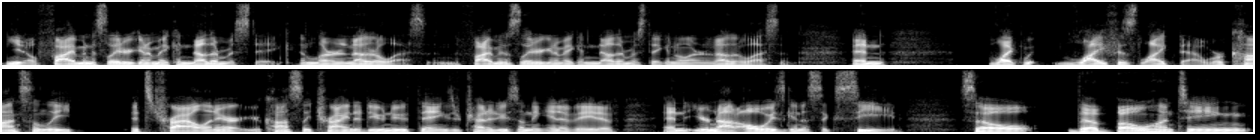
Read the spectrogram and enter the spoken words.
you know, five minutes later, you're going to make another mistake and learn another lesson. Five minutes later, you're going to make another mistake and learn another lesson. And like life is like that. We're constantly it's trial and error. You're constantly trying to do new things. You're trying to do something innovative, and you're not always going to succeed. So the bow hunting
